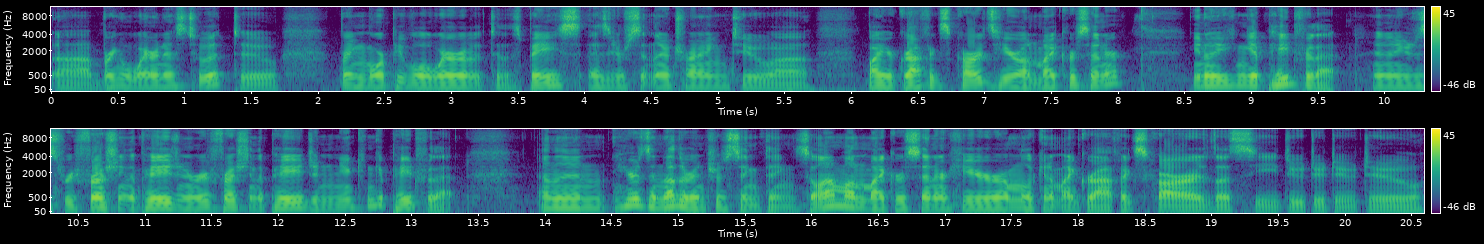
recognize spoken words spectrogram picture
uh, bring awareness to it, to bring more people aware of it to the space as you're sitting there trying to uh, buy your graphics cards here on Micro Center. You know, you can get paid for that. And you're just refreshing the page and refreshing the page, and you can get paid for that. And then here's another interesting thing. So I'm on Micro Center here. I'm looking at my graphics cards. Let's see. Do, do, do, do.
